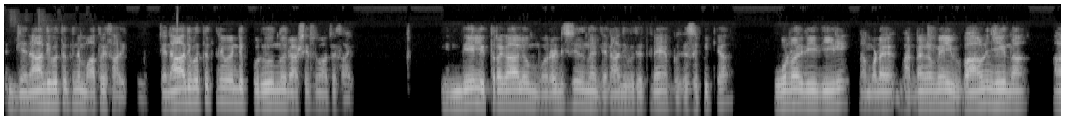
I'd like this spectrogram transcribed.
ജനാധിപത്യത്തിന് മാത്രമേ സാധിക്കുള്ളൂ. ജനാധിപത്യത്തിന് വേണ്ടി പൊരുതുന്ന രാഷ്ട്രീയത്തിന് മാത്രമേ സാധിക്കൂ. ഇന്ത്യയിൽ ഇത്രകാലം മുരടിച്ചു നിന്ന ജനാധിപത്യത്തിനെ വികസിപ്പിക്കുക പൂർണ രീതിയിൽ നമ്മുടെ ഭരണഘടനയിൽ വിഭാവനം ചെയ്യുന്ന ആ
